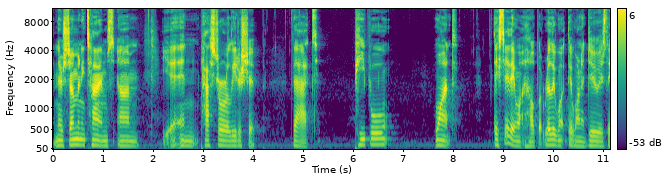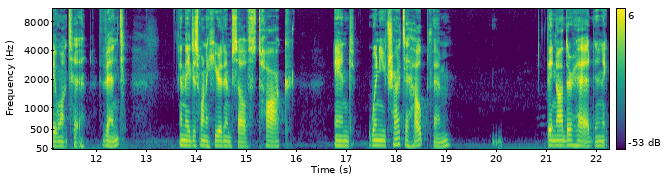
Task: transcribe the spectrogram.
And there's so many times um, in pastoral leadership that people want they say they want help, but really what they want to do is they want to vent and they just want to hear themselves talk. And when you try to help them, they nod their head, and it,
